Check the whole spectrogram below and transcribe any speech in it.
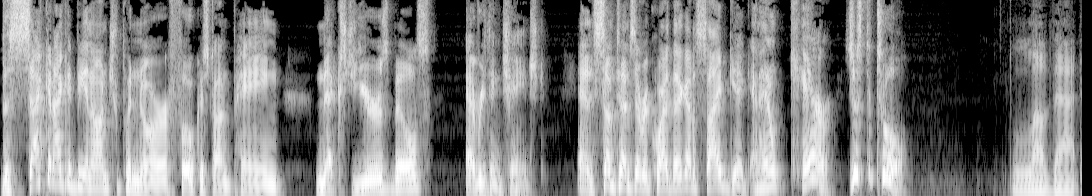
The second I could be an entrepreneur focused on paying next year's bills, everything changed. And sometimes that required that I got a side gig, and I don't care. It's just a tool. Love that.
